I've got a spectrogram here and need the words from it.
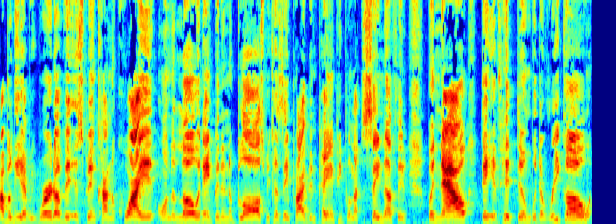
I believe every word of it. It's been kind of quiet on the low. It ain't been in the blogs because they probably been paying people not to say nothing. But now they have hit them with a RICO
